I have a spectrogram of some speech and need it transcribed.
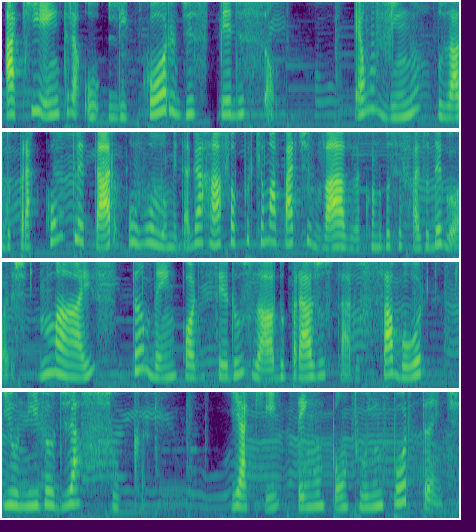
Aqui entra o licor de expedição. É um vinho usado para completar o volume da garrafa porque uma parte vaza quando você faz o degorge, mas também pode ser usado para ajustar o sabor e o nível de açúcar. E aqui tem um ponto importante:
